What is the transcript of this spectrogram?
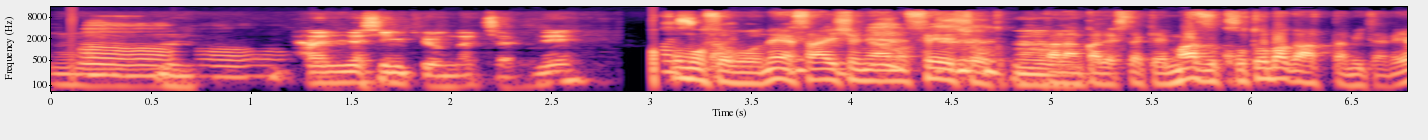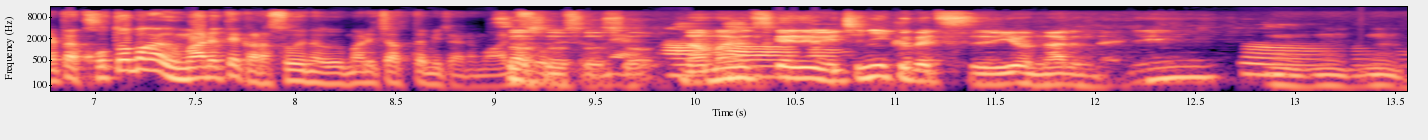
うん般若心経になっちゃうよね。そもそもね、最初にあの聖書とかなんかでしたっけ、まず言葉があったみたいな。やっぱり言葉が生まれてからそういうのが生まれちゃったみたいなのもありそうそうそうそうそう。ですよね。あー名前を付けるうちに区別するようになるんだよね。うんうんうんうん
